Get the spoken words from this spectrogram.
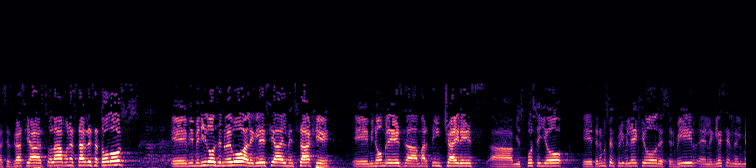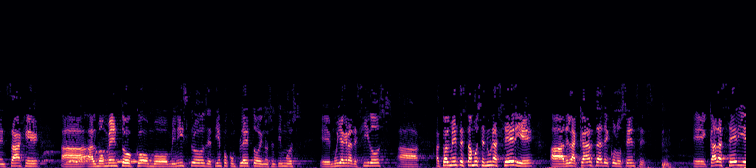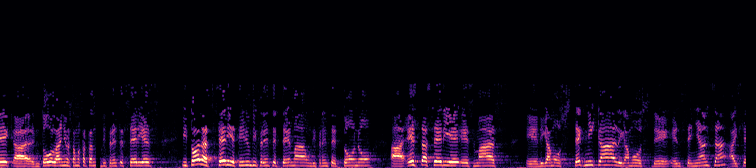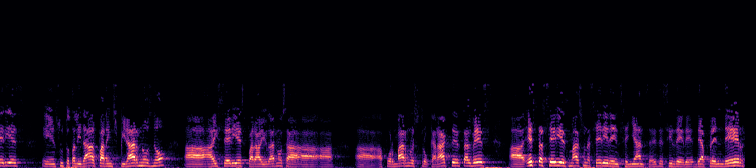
Gracias, gracias. Hola, buenas tardes a todos. Eh, bienvenidos de nuevo a la iglesia El Mensaje. Eh, mi nombre es uh, Martín Chaires. Uh, mi esposa y yo eh, tenemos el privilegio de servir en la iglesia en El Mensaje uh, al momento como ministros de tiempo completo y nos sentimos eh, muy agradecidos. actualmente estamos en una serie de la carta de Colosenses. Eh, cada serie, uh, en todo el año estamos tratando diferentes series y toda la serie tiene un diferente tema, un diferente tono. Uh, esta serie es más, eh, digamos, técnica, digamos, de enseñanza. Hay series en su totalidad para inspirarnos, ¿no? Uh, hay series para ayudarnos a formar nuestro carácter, tal vez. Uh, esta serie es más una serie de enseñanza, es decir, de, de, de aprender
